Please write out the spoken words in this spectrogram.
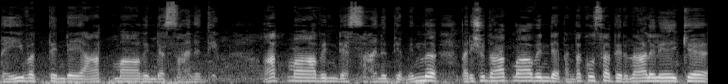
ദൈവത്തിന്റെ ആത്മാവിന്റെ സാന്നിധ്യം. ആത്മാവിന്റെ സാന്നിധ്യം. ഇന്ന് പരിശുദ്ധാത്മാവിന്റെ പെന്തക്കൂസ തിരുനാളിലേക്ക്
